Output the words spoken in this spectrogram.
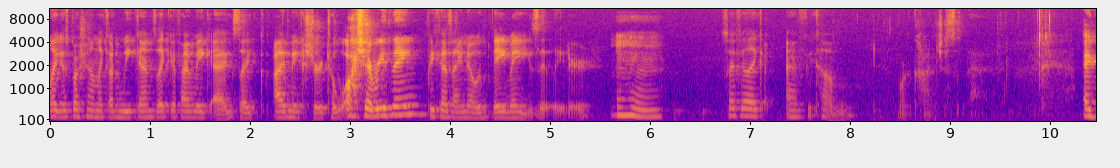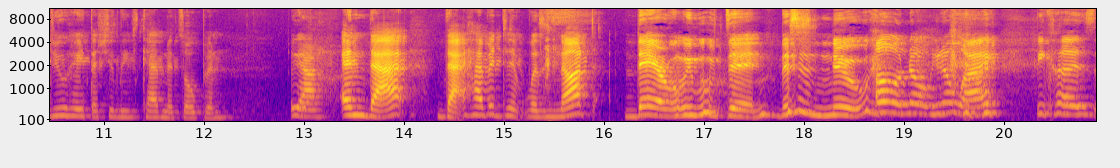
like, especially on like on weekends, like if I make eggs, like I make sure to wash everything because I know they may use it later. Mm-hmm. So I feel like I've become more conscious of that. I do hate that she leaves cabinets open, Yeah. and that that habit was not there when we moved in. This is new. Oh no, you know why? because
